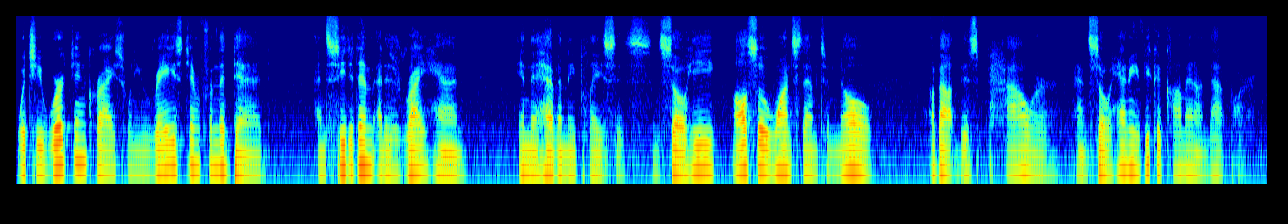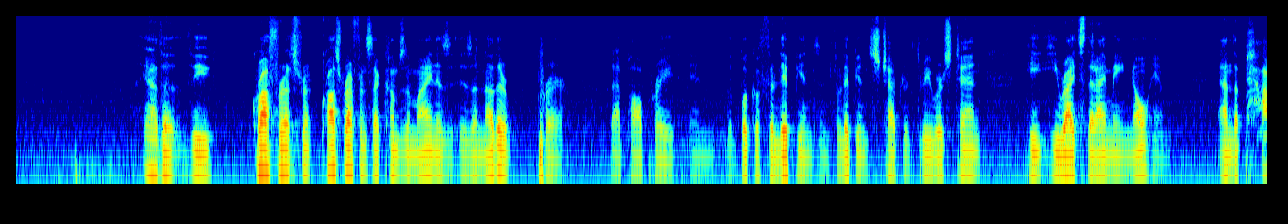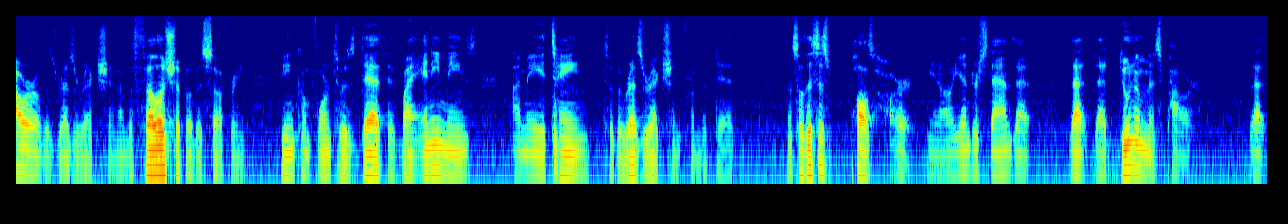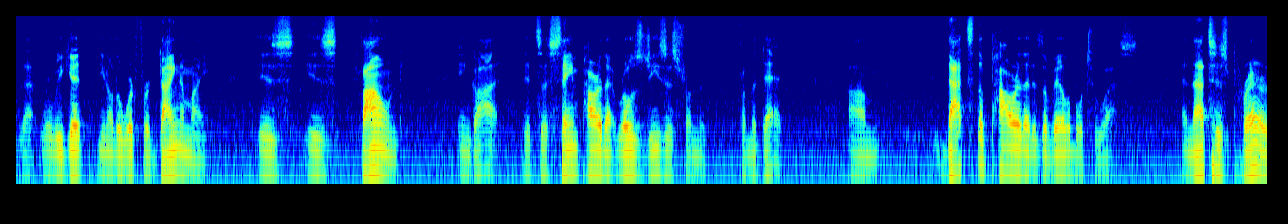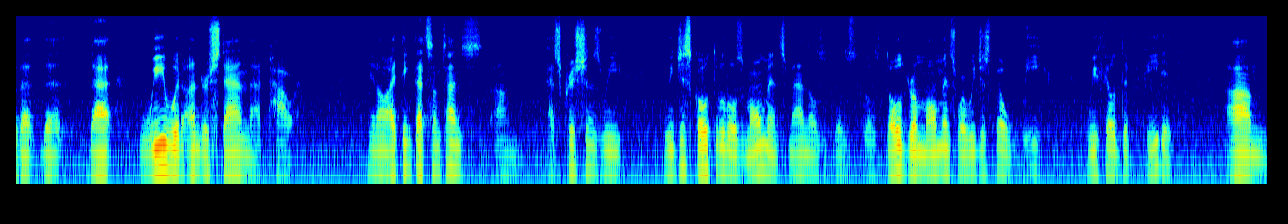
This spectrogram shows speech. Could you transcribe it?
which he worked in Christ when he raised him from the dead and seated him at his right hand in the heavenly places. And so he also wants them to know about this power. And so, Henry, if you could comment on that part. Yeah, the, the cross reference that comes to mind is, is another prayer that Paul prayed book of Philippians. In Philippians chapter 3, verse 10, he, he writes that I may know him and the power of his resurrection and the fellowship of his suffering, being conformed to his death, if by any means I may attain to the resurrection from the dead. And so this is Paul's heart. You know, he understands that that that dunamis power, that that where we get you know the word for dynamite, is is found in God. It's the same power that rose Jesus from the from the dead. Um, that's the power that is available to us, and that's his prayer that that that we would understand that power. You know, I think that sometimes um, as Christians we we just go through those moments, man, those those those doldrum moments where we just feel weak, we feel defeated. Um,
